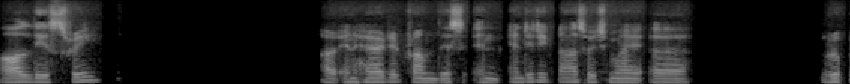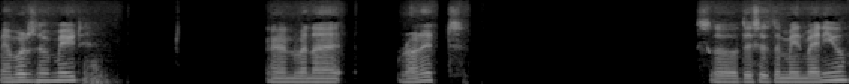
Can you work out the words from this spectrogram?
All these three are inherited from this entity class which my uh, group members have made. And when I run it so this is the main menu.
